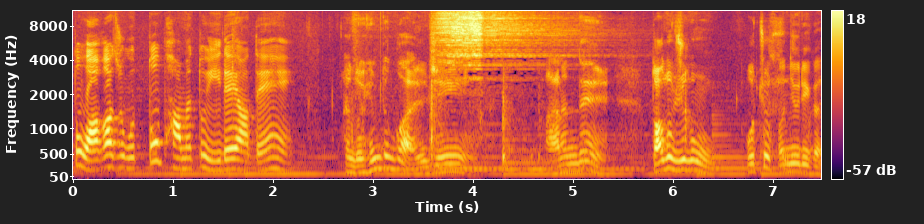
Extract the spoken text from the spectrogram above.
또 와가지고 또 밤에 또 일해야 돼. 야, 너 힘든 거 알지? 아는데 나도 지금 어쩔 수 선율이가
